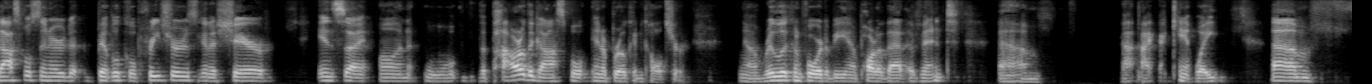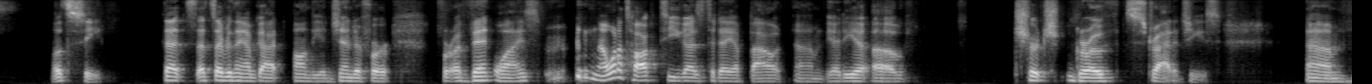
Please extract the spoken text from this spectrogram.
gospel centered biblical preachers going to share insight on the power of the gospel in a broken culture. Know, I'm really looking forward to being a part of that event. Um, I, I, can't wait. Um, let's see. That's that's everything I've got on the agenda for for event wise. I want to talk to you guys today about um, the idea of church growth strategies. Um,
